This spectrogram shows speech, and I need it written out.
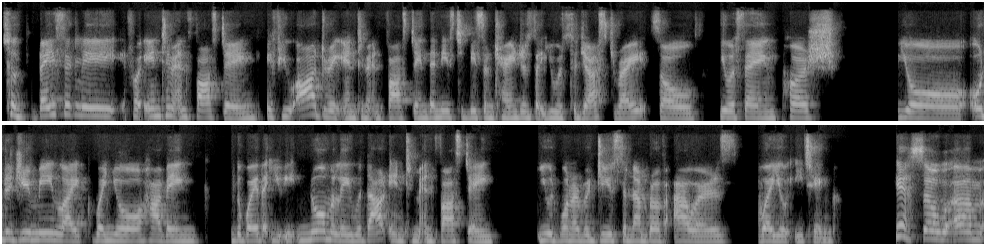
So basically, for intermittent fasting, if you are doing intermittent fasting, there needs to be some changes that you would suggest, right? So you were saying push your, or did you mean like when you're having the way that you eat normally without intermittent fasting, you would want to reduce the number of hours where you're eating? Yeah, so um,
